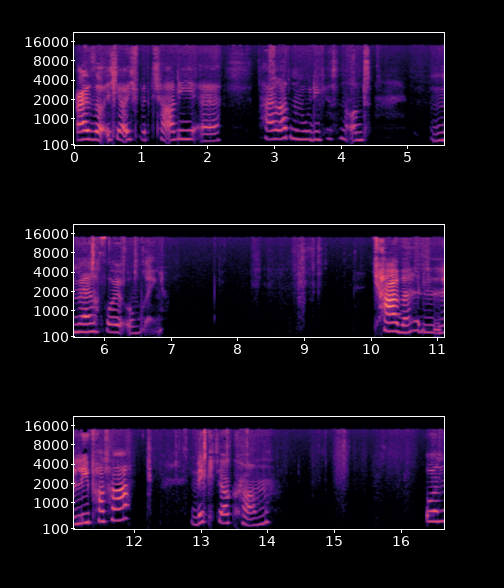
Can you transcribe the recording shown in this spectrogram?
Also, ich, ich würde Charlie äh, heiraten, Moody küssen und Malfoy umbringen. Ich habe Lily Potter, Victor Crumb und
